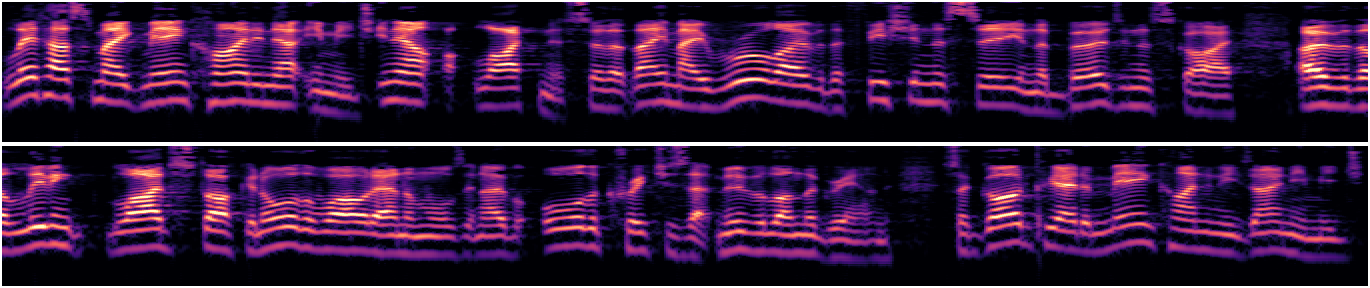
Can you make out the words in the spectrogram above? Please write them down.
Let us make mankind in our image, in our likeness, so that they may rule over the fish in the sea and the birds in the sky, over the living livestock and all the wild animals, and over all the creatures that move along the ground. So God created mankind in his own image.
